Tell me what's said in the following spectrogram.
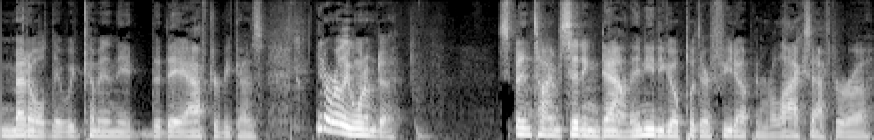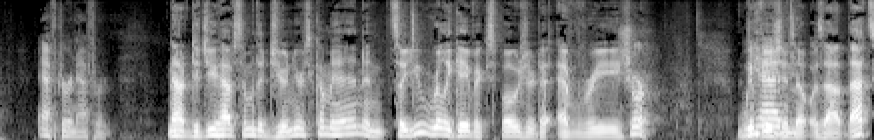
medaled they would come in the the day after because you don't really want them to spend time sitting down. They need to go put their feet up and relax after a after an effort. Now, did you have some of the juniors come in, and so you really gave exposure to every Sure. We division had- that was out? That's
